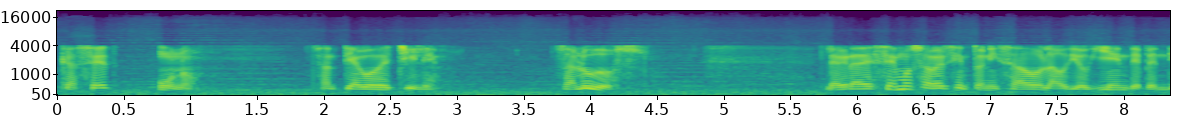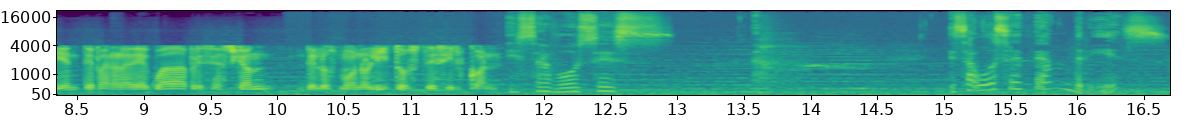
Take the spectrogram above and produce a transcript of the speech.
Cassette 1. Santiago de Chile. Saludos. Le agradecemos haber sintonizado la audioguía independiente para la adecuada apreciación de los monolitos de Circón. Esa voz es... ¿Esa voz es de Andrés?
